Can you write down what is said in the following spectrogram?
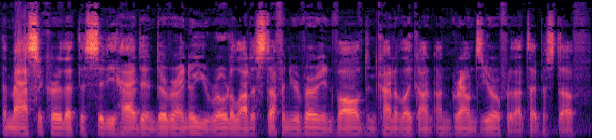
the massacre that the city had in Dover? I know you wrote a lot of stuff, and you're very involved and kind of like on, on ground zero for that type of stuff.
